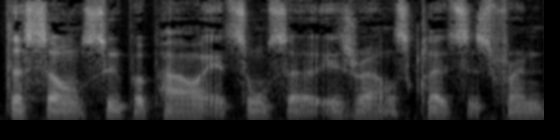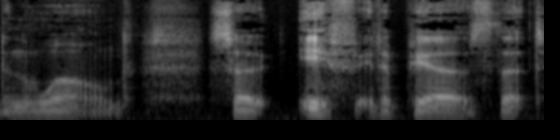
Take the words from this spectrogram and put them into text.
the sole superpower. It's also Israel's closest friend in the world. So if it appears that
